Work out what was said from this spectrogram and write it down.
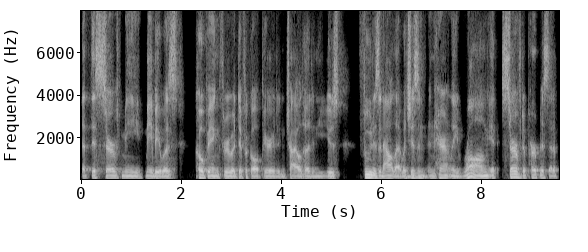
that this served me, maybe it was coping through a difficult period in childhood and you used food as an outlet, which isn't inherently wrong. It served a purpose at a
